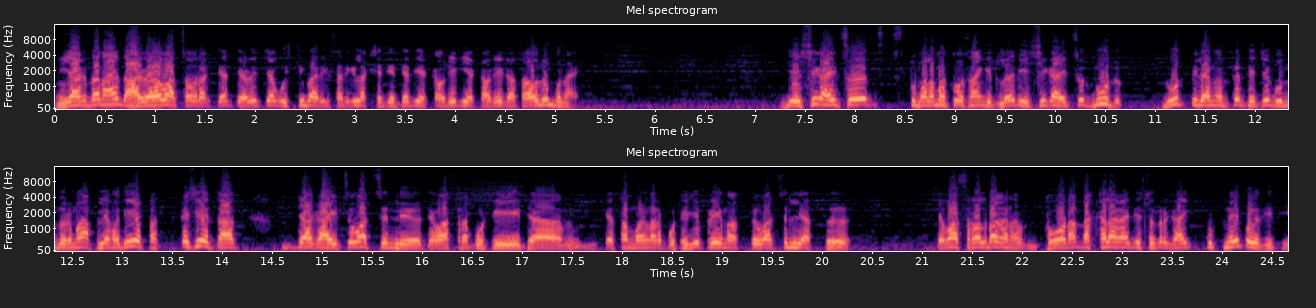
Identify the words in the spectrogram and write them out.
मी एकदा नाही दहा वेळा वाचावं लागतात त्यावेळेस त्या गोष्टी बारीक सारीक लक्षात येतात एकावर एक एकावर एक असा अवलंबून आहे. देशी गाईचं तुम्हाला महत्त्व सांगितलं देशी गाईचं दूध. दूध पिल्यानंतर त्याचे गुणधर्म आपल्यामध्ये येतात. कसे येतात? त्या गाईचं वात्सल्य त्या वासरापोटी त्या त्या सांभाळणाऱ्या पोटी जे प्रेम असतं वात्सल्य असतं. त्या वासराला बघा ना थोडा धक्काला गाय दिसलं तर गाय कुठनंही पळत येते.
